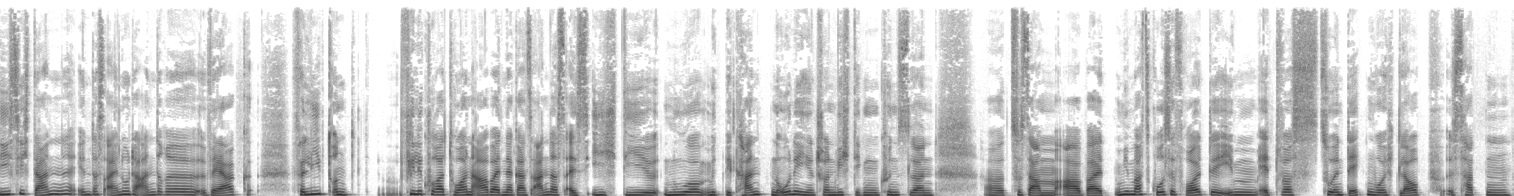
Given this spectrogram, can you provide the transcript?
die sich dann in das ein oder andere Werk verliebt. Und viele Kuratoren arbeiten ja ganz anders als ich, die nur mit bekannten, ohnehin schon wichtigen Künstlern äh, zusammenarbeiten. Mir macht es große Freude, eben etwas zu entdecken, wo ich glaube, es hat einen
